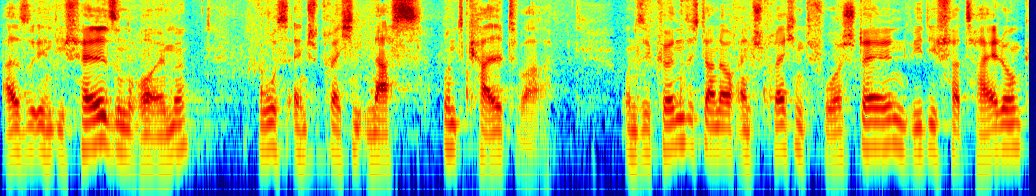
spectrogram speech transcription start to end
also in die Felsenräume, wo es entsprechend nass und kalt war. Und Sie können sich dann auch entsprechend vorstellen, wie die Verteilung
